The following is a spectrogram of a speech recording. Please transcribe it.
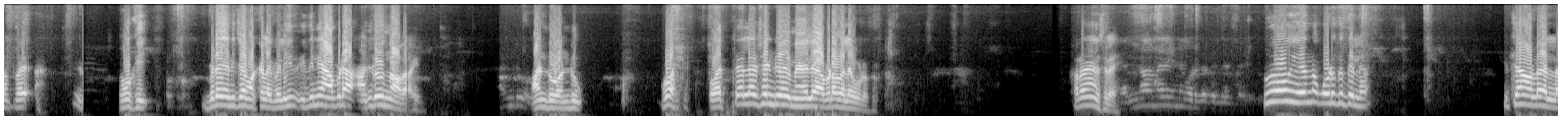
അപ്പൊ നോക്കി. ഇവിടെ ജനിച്ച മക്കളെ വെളി ഇതിനെ അവിടെ അണ്ടു എന്നാ പറയും. അണ്ടു അണ്ടു. ഒറ്റ ലക്ഷം രൂപ മേലെ അവിടെ വില കൊടുക്കും. പറഞ്ഞ മനസ്സിലെ ഓ എന്ന് കൊടുക്കത്തില്ല. വിൽക്കാനുള്ളതല്ല.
